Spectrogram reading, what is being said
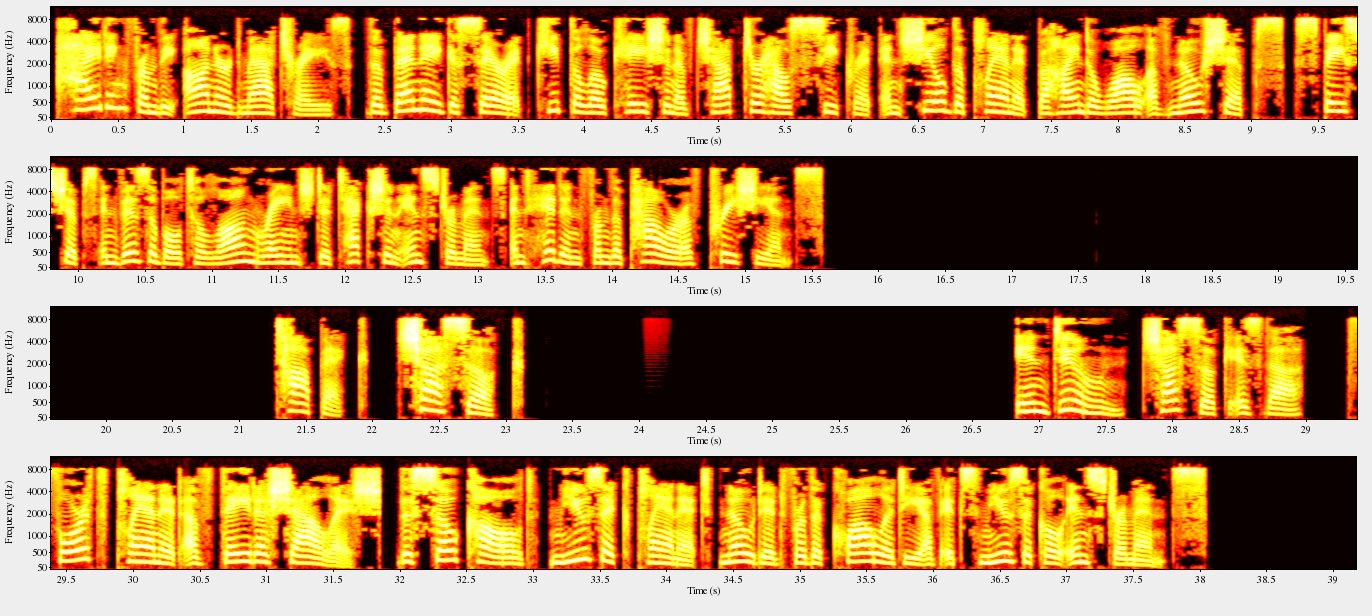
Hiding from the honored matres, the Bene Gesserit keep the location of Chapter House secret and shield the planet behind a wall of no ships, spaceships invisible to long-range detection instruments and hidden from the power of prescience. Topic. Chusuk In Dune, Chusuk is the fourth planet of Theta Shalish, the so-called music planet noted for the quality of its musical instruments.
